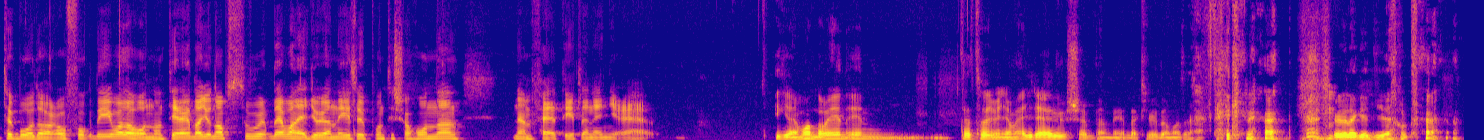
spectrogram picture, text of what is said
több oldalról fogni, valahonnan tényleg nagyon abszurd, de van egy olyan nézőpont is, ahonnan nem feltétlen ennyire igen, mondom, én, én tehát hogy mondjam, egyre erősebben érdeklődöm az NFT-k iránt, főleg egy ilyen után.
